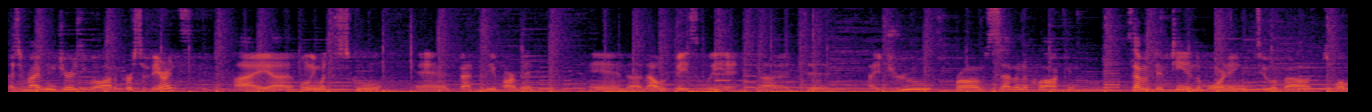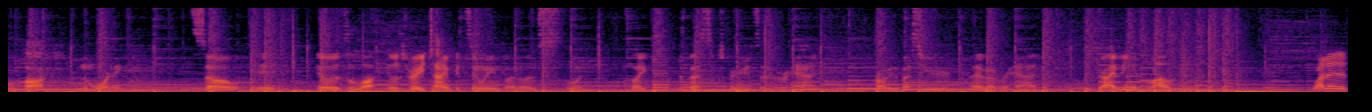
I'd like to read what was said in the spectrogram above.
I survived New Jersey with a lot of perseverance. I uh, only went to school and back to the apartment, and uh, that was basically it. Uh, the, I drew from 7 o'clock, 7.15 in the morning to about 12 o'clock in the morning. So it, it was a lot, it was very time consuming, but it was like the best experience I've ever had. Probably the best year I've ever had. The driving is lousy. What is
